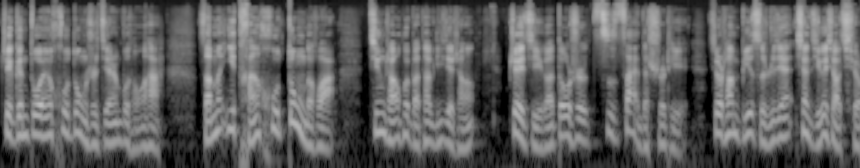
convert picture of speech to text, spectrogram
这跟多元互动是截然不同哈。咱们一谈互动的话，经常会把它理解成这几个都是自在的实体，就是他们彼此之间像几个小球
